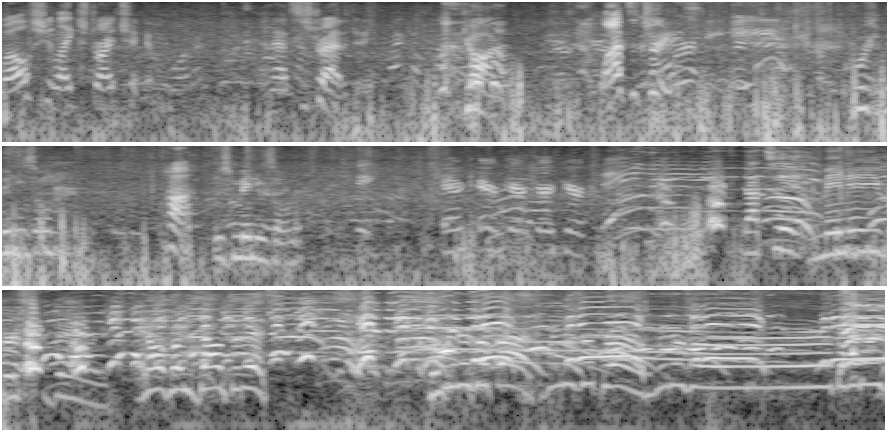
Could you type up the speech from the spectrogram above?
Well, she likes fried chicken, and that's the strategy. Got it. Lots of treats. Who's Minnie's owner? Huh? Who's Minnie's owner? Eric, Eric, Eric, Eric, Eric. That's it. Minnie versus Bailey. It all comes down to this. The winners are fast. Winners are proud. Winners are the winners.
